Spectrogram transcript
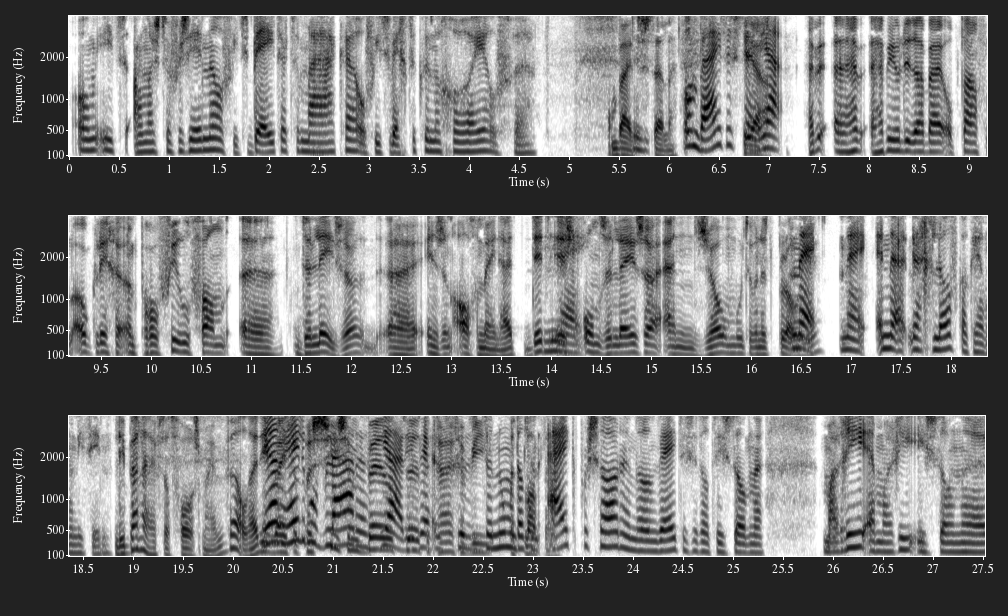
om iets anders te verzinnen... of iets beter te maken, of iets weg te kunnen gooien. Of, uh, om bij te dus- stellen. Om bij te stellen, ja. Hebben, uh, hebben jullie daarbij op tafel ook liggen een profiel van uh, de lezer uh, in zijn algemeenheid? Dit Nee. is onze lezer en zo moeten we het plooien? Nee, nee. en daar, daar geloof ik ook helemaal niet in. Libelle heeft dat volgens mij wel. Hè? Die ja, weten precies bladen. een beeld ja, die eh, te krijgen ze- wie Ze noemen dat een eikpersoon en dan weten ze dat is dan... eh, Marie. En Marie is dan, eh,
